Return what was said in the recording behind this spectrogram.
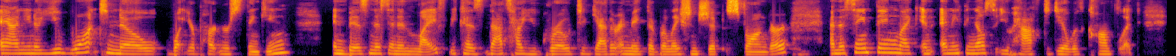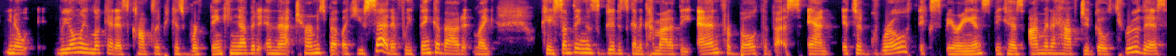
and you know you want to know what your partner's thinking in business and in life because that's how you grow together and make the relationship stronger. And the same thing like in anything else that you have to deal with conflict. You know we only look at as conflict because we're thinking of it in that terms but like you said if we think about it like okay something is good is going to come out at the end for both of us and it's a growth experience because i'm going to have to go through this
